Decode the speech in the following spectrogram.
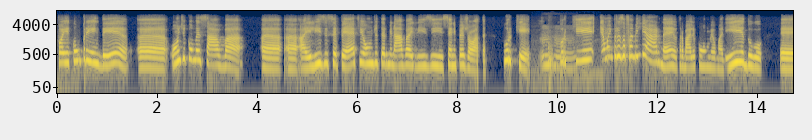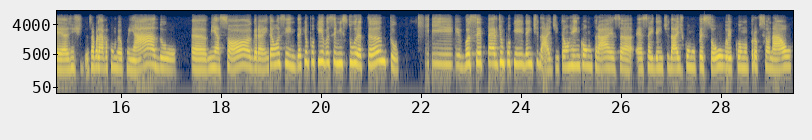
foi compreender uh, onde começava uh, a Elise CPF e onde terminava a Elise CNPJ. Por quê? Uhum. Porque é uma empresa familiar, né? Eu trabalho com o meu marido, é, a gente trabalhava com o meu cunhado, uh, minha sogra. Então, assim, daqui um pouquinho você mistura tanto que você perde um pouquinho a identidade. Então, reencontrar essa, essa identidade como pessoa e como profissional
